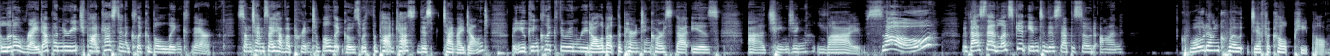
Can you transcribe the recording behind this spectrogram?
a little write up under each podcast and a clickable link there. Sometimes I have a printable that goes with the podcast. This time I don't, but you can click through and read all about the parenting course that is uh, changing lives. So, with that said, let's get into this episode on quote unquote difficult people.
